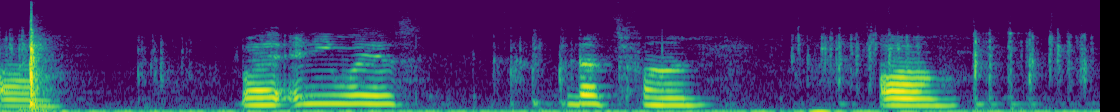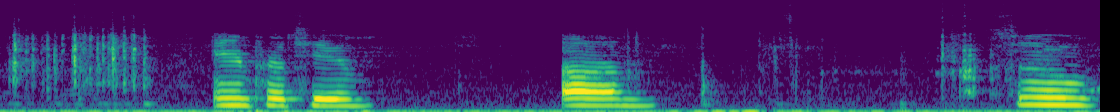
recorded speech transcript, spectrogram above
Um, but anyways, that's fine. Um, Anne Pro 2. Um, so,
